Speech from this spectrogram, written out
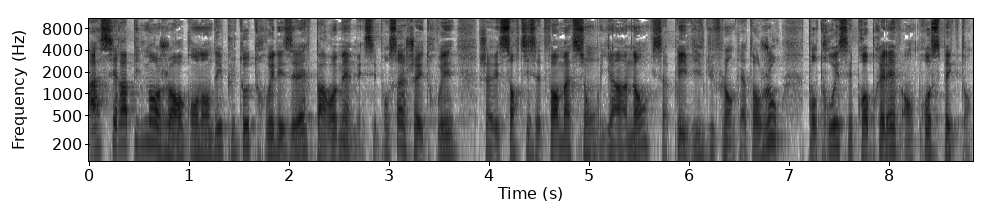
assez rapidement, je leur recommandais plutôt de trouver les élèves par eux-mêmes. Et c'est pour ça que j'avais trouvé, j'avais sorti cette formation il y a un an qui s'appelait Vive du flanc en 14 jours pour trouver ses propres élèves en prospectant.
